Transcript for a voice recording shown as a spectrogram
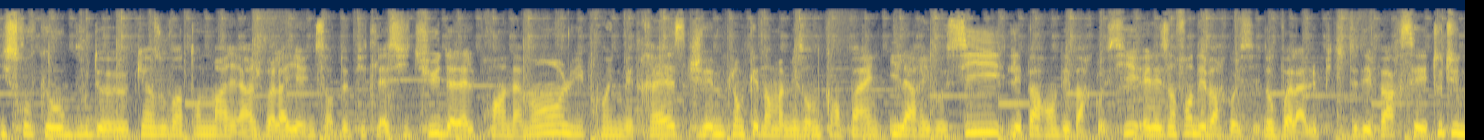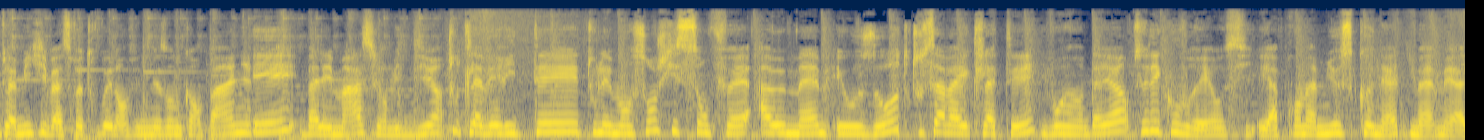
Il se trouve qu'au bout de 15 ou 20 ans de mariage, voilà, il y a une sorte de petite lassitude. Elle, elle prend un amant, lui prend une maîtresse. Je vais me planquer dans ma maison de campagne. Il arrive aussi, les parents débarquent aussi et les enfants débarquent aussi. Donc voilà, le pitch de départ, c'est toute une famille qui va se retrouver dans une maison de campagne et bah les masques, j'ai envie de dire, toute la vérité, tous les mensonges qui se sont faits à eux-mêmes et aux autres, tout ça va éclater. Ils vont d'ailleurs se découvrir aussi et apprendre à mieux se connaître même et à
